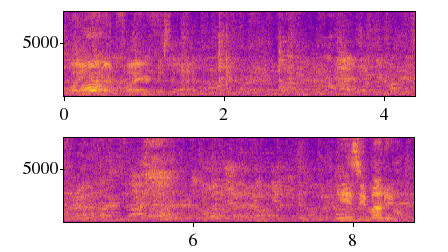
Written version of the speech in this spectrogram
Oh, you oh. got Oh. on fire because of that. Easy money.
